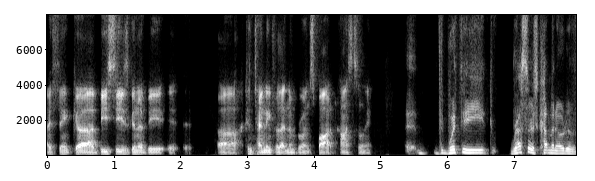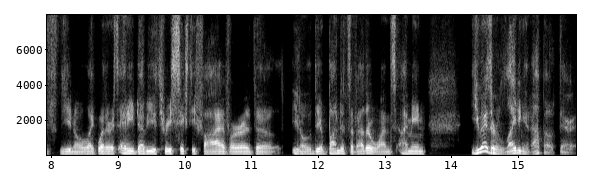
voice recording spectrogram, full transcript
I think uh, BC is going to be uh, contending for that number one spot constantly. Uh, with the wrestlers coming out of you know like whether it's NEW 365 or the you know the abundance of other ones. I mean, you guys are lighting it up out there.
